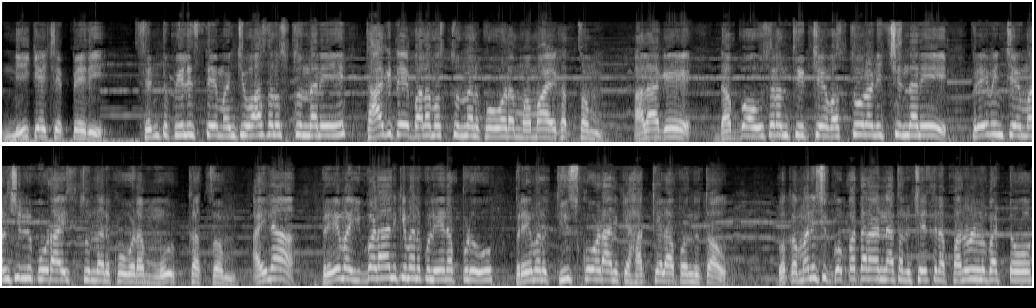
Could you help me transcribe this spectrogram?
నీకే చెప్పేది. సెంటు పీలిస్తే మంచి వాసన వస్తుందని తాగితే బలం వస్తుందనుకోవడం అమాయకత్వం. అలాగే డబ్బు అవసరం తీర్చే వస్తువులను ఇచ్చిందని ప్రేమించే మనుషుల్ని కూడా ఇస్తుందనుకోవడం మూర్ఖత్వం. అయినా ప్రేమ ఇవ్వడానికి మనకు లేనప్పుడు ప్రేమను తీసుకోవడానికి హక్కెలా పొందుతావు? ఒక మనిషి గొప్పతనాన్ని అతను చేసిన పనులను బట్టో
